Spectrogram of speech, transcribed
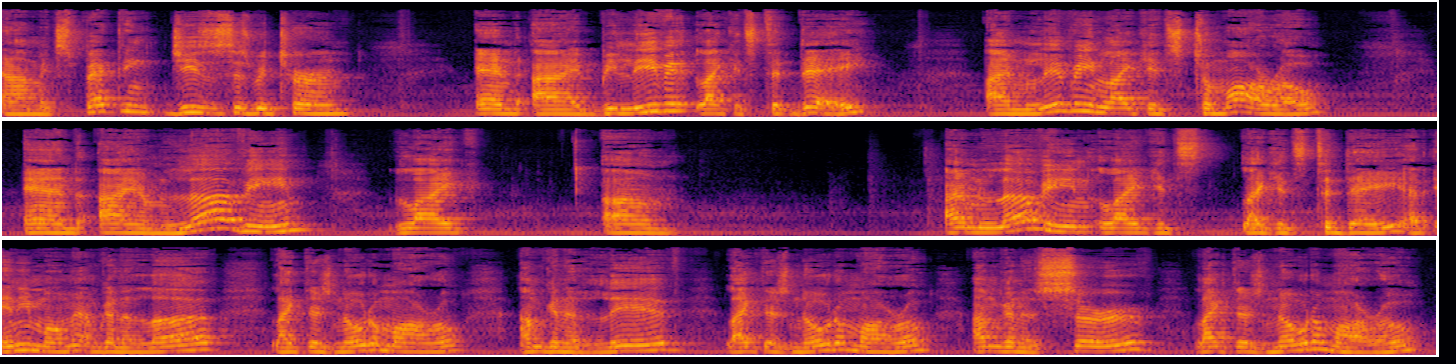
and I'm expecting Jesus' return and I believe it like it's today. I'm living like it's tomorrow and I am loving like, um, I'm loving like it's like it's today at any moment. I'm to love like there's no tomorrow. I'm to live like there's no tomorrow. I'm to serve like there's no tomorrow.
